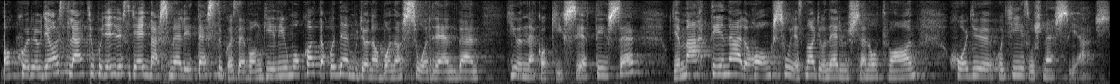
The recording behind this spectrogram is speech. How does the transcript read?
akkor ugye azt látjuk, hogy egyrészt, hogy egymás mellé tesszük az evangéliumokat, akkor nem ugyanabban a sorrendben jönnek a kísértések. Ugye Máténál a hangsúly, ez nagyon erősen ott van, hogy, hogy Jézus messiás.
